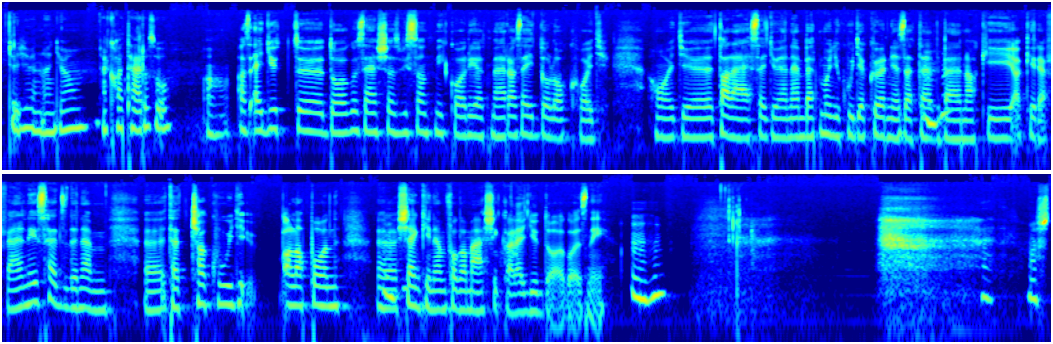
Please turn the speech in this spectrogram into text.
Úgyhogy ő nagyon meghatározó Aha. Az együtt dolgozás az viszont mikor jött már? Az egy dolog, hogy, hogy találsz egy olyan embert, mondjuk úgy a környezetedben, uh-huh. aki, akire felnézhetsz, de nem, tehát csak úgy alapon uh-huh. senki nem fog a másikkal együtt dolgozni. Uh-huh. most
